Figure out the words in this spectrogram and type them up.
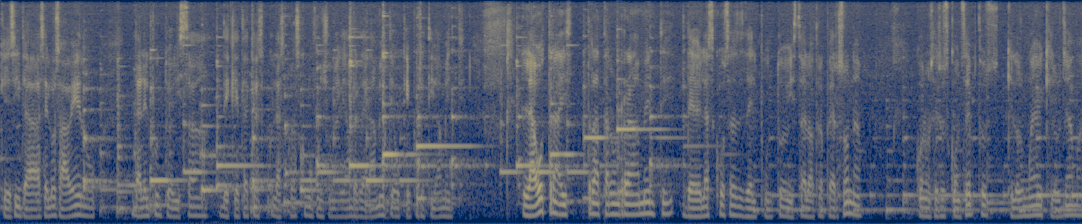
que sí, hacerlo saber o darle el punto de vista de qué tal las, cosas como funcionarían verdaderamente o qué positivamente. La otra es tratar honradamente de ver las cosas desde el punto de vista de la otra persona, conocer sus conceptos, qué los mueve, qué los llama,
